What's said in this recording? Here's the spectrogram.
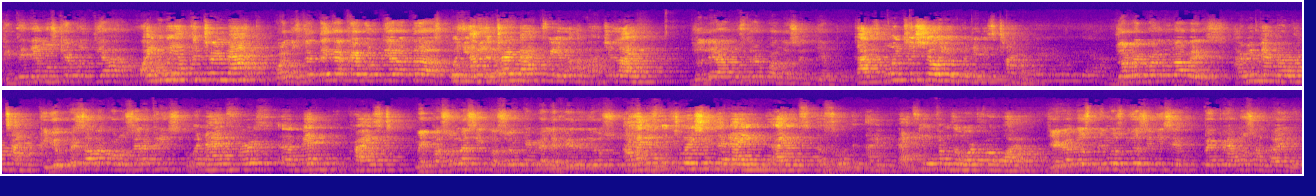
¿qué tenemos que voltear? why do we have to turn back? Cuando usted tenga que voltear atrás, When you have to vida, turn back for your, about your life, Dios le va a mostrar cuándo es el tiempo. God's going to show you when it is time. Yo recuerdo una vez I remember one time que yo empezaba a conocer a Cristo. when I first uh, met Christ, Me pasó una situación que me alejé de Dios. I had a situation that I, I, I backslid from the Lord for a while. Llegan dos primos míos y dicen, Pepe, vamos al baile.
